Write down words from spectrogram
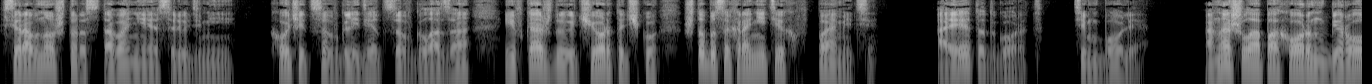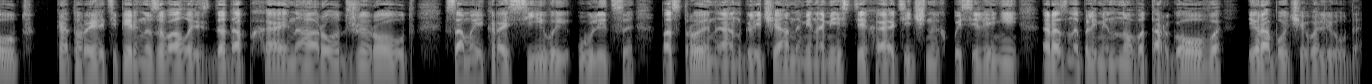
все равно, что расставание с людьми. Хочется вглядеться в глаза и в каждую черточку, чтобы сохранить их в памяти. А этот город тем более. Она шла по Хорнби-Роуд, которая теперь называлась Дадабхай на Ороджи-Роуд, самой красивой улицы, построенной англичанами на месте хаотичных поселений разноплеменного торгового и рабочего люда.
